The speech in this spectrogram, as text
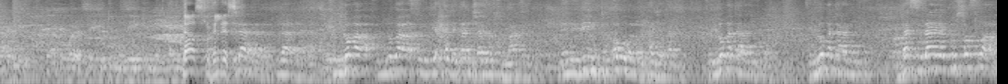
تعريف. ده هو زي كلمة زي كلمة ألف ده أصل في الاسم. لا لا لا لا لا في اللغة في اللغة أصل دي حاجة ثانية مش عايز أدخل معاك فيها. لأن دي متطورة من حاجة ثانية في اللغة تعريف. تعريف بس لا يجوز فصلها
